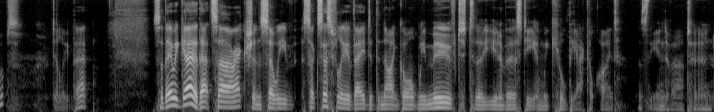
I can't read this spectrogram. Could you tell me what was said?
Oops. Delete that. So there we go. That's our action. So we've successfully evaded the Night Gaunt. We moved to the university and we killed the Acolyte. That's the end of our turn.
